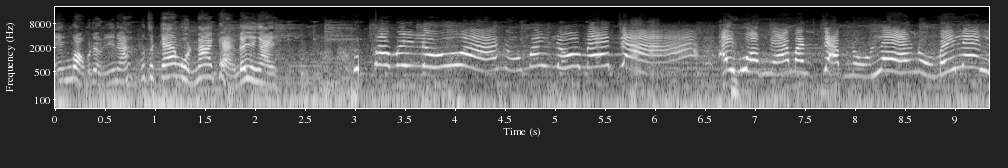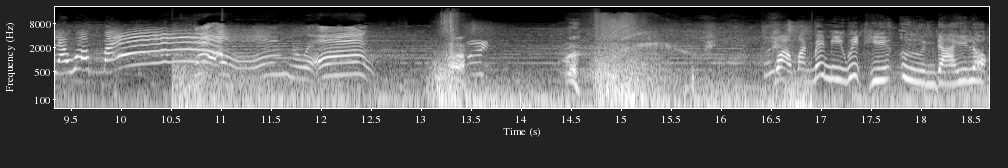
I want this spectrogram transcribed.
เองบอกมาเดี๋ยวนี้นะว่าจะแก้หมดหน้าแก่ได้ยังไง ก็ไม่รู้อะ หนูไม่รู้แม่จ๋า ไอ้พวกเนี้ยมันจับหนูแรง หนูไม่เล่นแล้วว่าแม่แม่เอง หนูเอง ว่ามันไม่มีวิธีอื่นใดหรอก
